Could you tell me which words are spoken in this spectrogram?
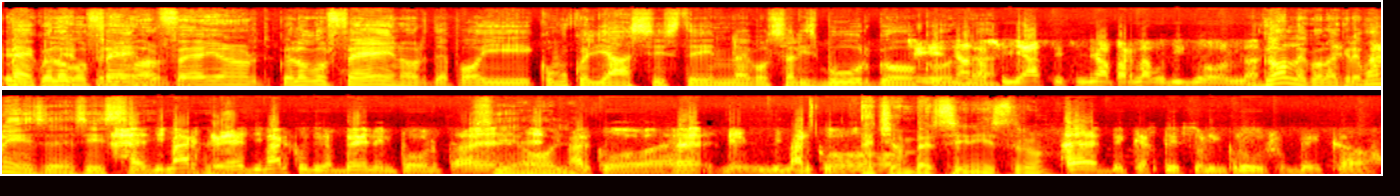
Beh, quello col Feyenoord. Feyenoord. Quello col Feyenoord, poi comunque gli assist in, col Salisburgo. Sì, con... no, no, sugli assist no, parlavo di gol. Gol con la Cremonese, sì, sì. Eh, di, Marco, eh, di Marco tira bene in porta. Eh. Sì, eh, di Marco, eh, di Marco... Eh, c'è un bel sinistro? Eh, becca spesso l'incrocio, becca.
